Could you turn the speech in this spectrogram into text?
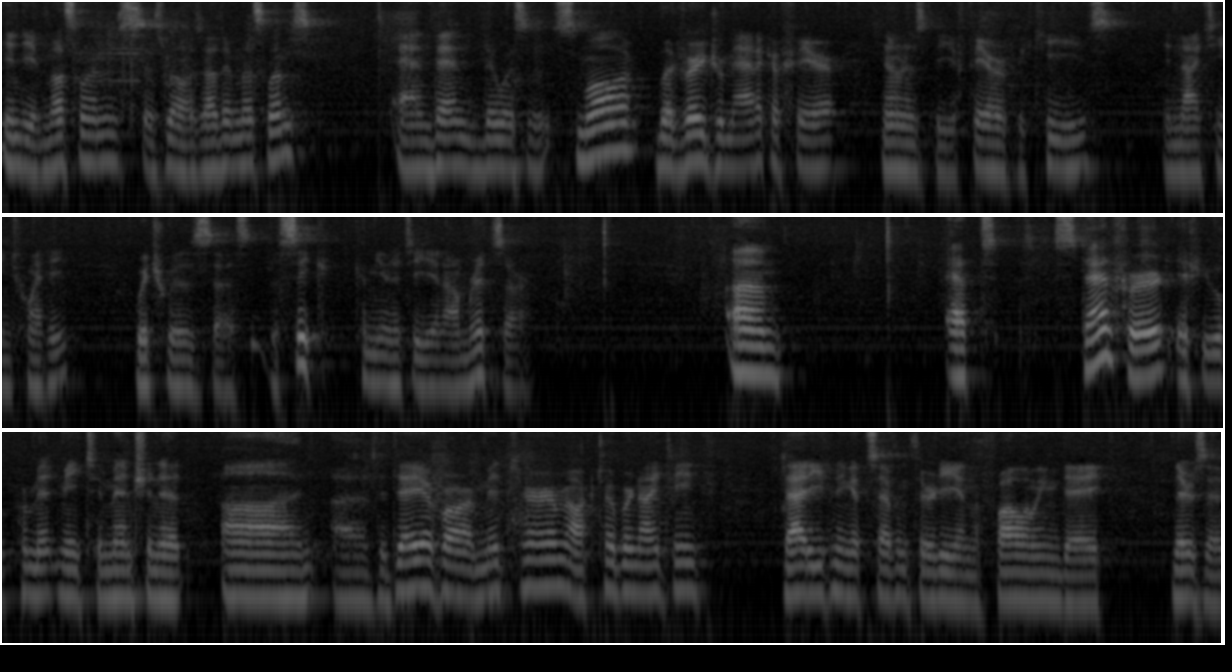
Indian Muslims as well as other Muslims. And then there was a smaller but very dramatic affair known as the Affair of the Keys in 1920, which was uh, the Sikh community in Amritsar. Um, at Stanford, if you will permit me to mention it, on uh, the day of our midterm, October 19th, that evening at 7.30 and the following day, there's a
